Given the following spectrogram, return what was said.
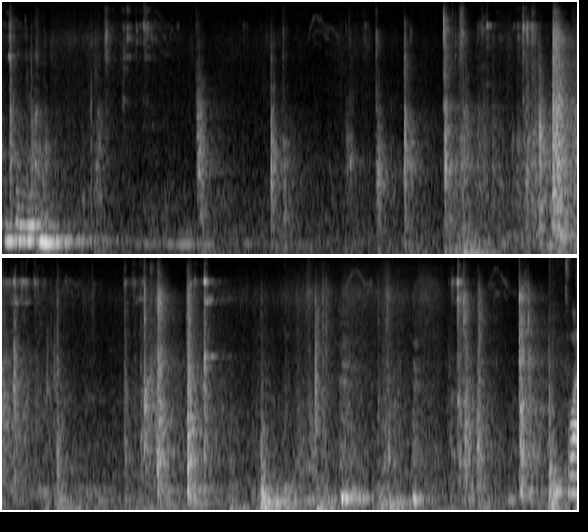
괜찮네 좋아요.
